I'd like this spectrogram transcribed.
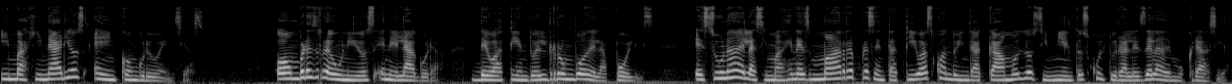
Imaginarios e incongruencias. Hombres reunidos en el ágora, debatiendo el rumbo de la polis. Es una de las imágenes más representativas cuando indagamos los cimientos culturales de la democracia.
